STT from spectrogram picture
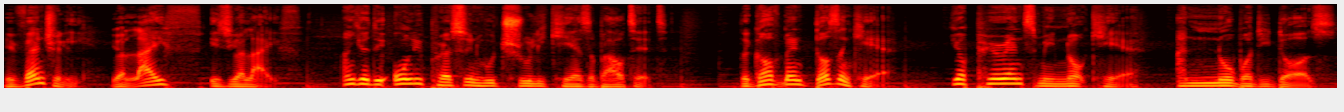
eventually your life is your life and you're the only person who truly cares about it. The government doesn't care, your parents may not care and nobody does.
